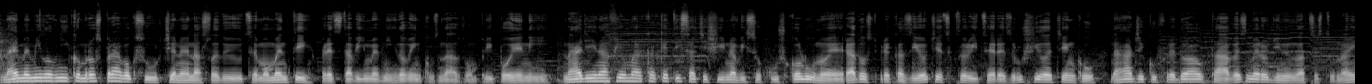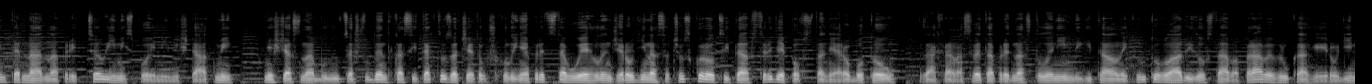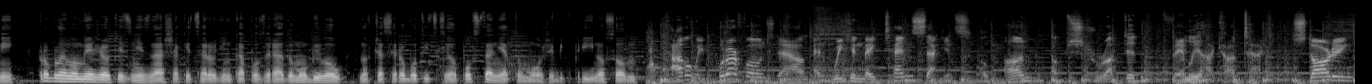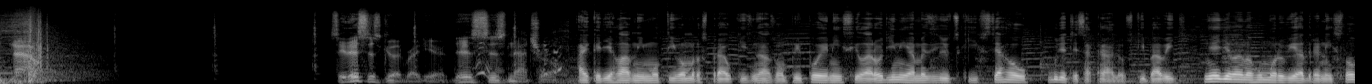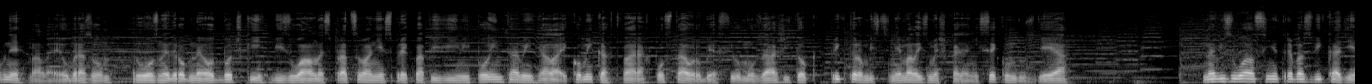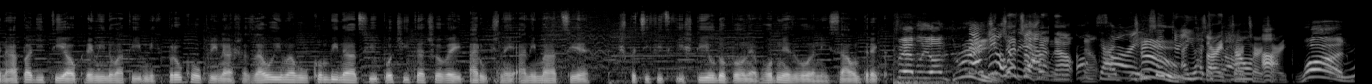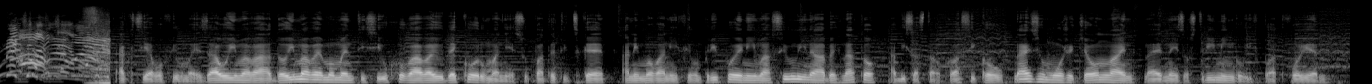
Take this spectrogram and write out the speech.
Najmä milovníkom rozprávok sú určené nasledujúce momenty. Predstavíme v nich novinku s názvom Pripojený. Nádejná filmárka Kety sa teší na vysokú školu, no je radosť prekazí otec, ktorý cere zruší letenku, nahádže kufre do auta a vezme rodinu na cestu na internát naprieč celými spojenými štátmi. Nešťastná budúca študentka si takto začiatok školy nepredstavuje, lenže rodina sa čoskoro ocitá v strede povstania robotov. Záchrana sveta pred nastolením digitálnej krutovlády zostáva práve v rukách jej rodiny. Problémom je, že otec neznáša, keď sa rodinka pozerá do mobilov, no v čase robotického povstania to môže byť prínosom. How about See, this is good right here. This is natural. Aj keď je hlavným motívom rozprávky s názvom Pripojený sila rodiny a medziľudských vzťahov, budete sa kráľovsky baviť. Nejde len o humor vyjadrený slovne, ale aj obrazom. Rôzne drobné odbočky, vizuálne spracovanie s prekvapivými pointami, ale aj komika v tvárach postav robia z filmu zážitok, pri ktorom by ste nemali zmeškať ani sekundu z deja. Na vizuál si netreba zvykať, je nápaditý a okrem inovatívnych prvkov prináša zaujímavú kombináciu počítačovej a ručnej animácie. Špecifický štýl doplňa vhodne zvolený soundtrack. No, no. Akcia vo filme je zaujímavá, dojímavé momenty si uchovávajú dekórum a nie sú patetické. Animovaný film Pripojený má silný nábeh na to, aby sa stal klasikou. Nájsť ho môžete online na jednej zo streamingových platformiem.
